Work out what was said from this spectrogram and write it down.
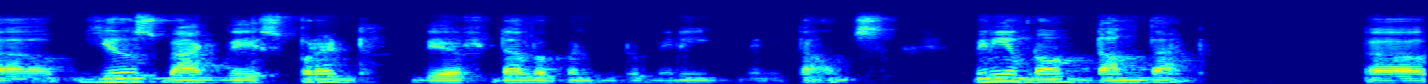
uh, years back, they spread their development into many, many towns. Many have not done that, uh,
